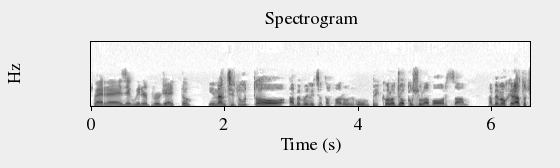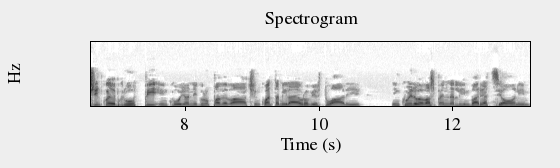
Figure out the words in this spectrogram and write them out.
per eseguire il progetto. Innanzitutto abbiamo iniziato a fare un, un piccolo gioco sulla borsa. Abbiamo creato 5 gruppi in cui ogni gruppo aveva 50.000 euro virtuali, in cui doveva spenderli in variazioni.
